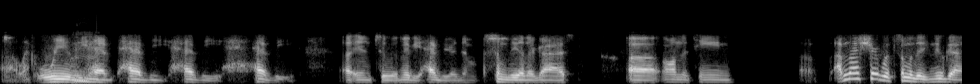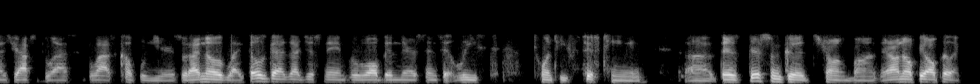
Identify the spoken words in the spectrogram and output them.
uh, like really Mhm. hev- heavy, heavy, heavy uh, into it, maybe heavier than some of the other guys uh, on the team. Uh, I'm not sure with some of the new guys drafted the last the last couple years, but I know like those guys I just named who've all been there since at least 2015. Uh, there's there's some good strong bonds there. I don't know if they all play like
